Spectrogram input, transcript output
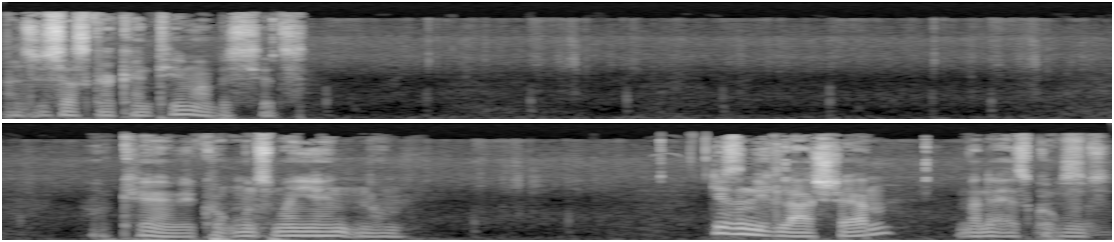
Also ist das gar kein Thema bis jetzt. Okay, wir gucken uns mal hier hinten um. Hier sind die Glasscherben. Warte, erst gucken wir uns.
